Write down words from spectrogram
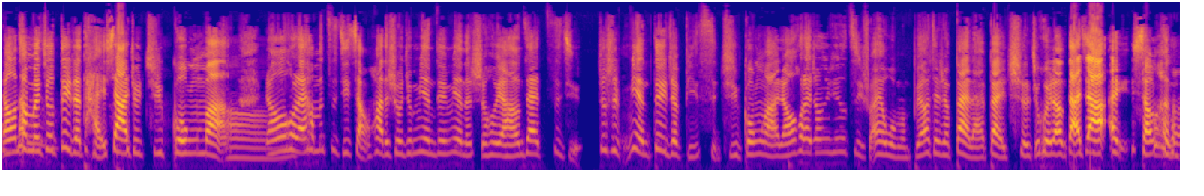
然后他们就对着台下就鞠躬嘛。啊然后后来他们自己讲话的时候，就面对面的时候，然后在自己就是面对着彼此鞠躬啊。然后后来张敬轩就自己说：“哎，我们不要在这拜来拜去，就会让大家哎想很多。”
